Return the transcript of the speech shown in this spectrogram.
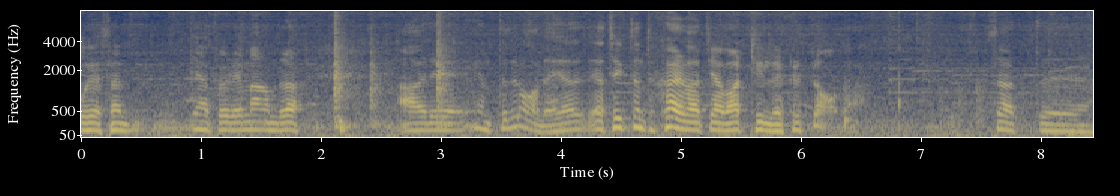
och jag sen jämförde det med andra. Ja, det är inte bra det. Jag, jag tyckte inte själv att jag var tillräckligt bra. Va? Så att... Eh,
